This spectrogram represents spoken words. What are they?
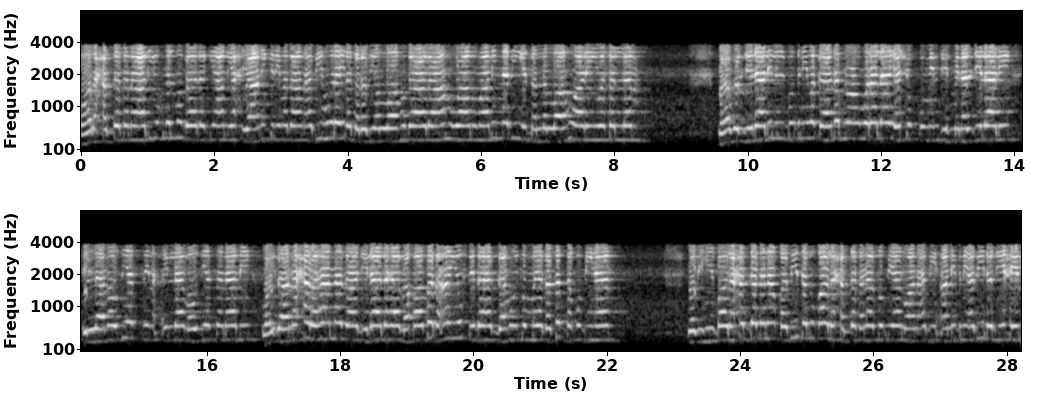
قال حدثنا علي بن المبارك عن يحيى عن كرمة عن أبي هريرة رضي الله تعالى عنه وعن عن النبي صلى الله عليه وسلم. باب الجلال للبدن وكان ابن عمر لا يشق من من الجلال إلا موضي, إلا موضي السنام وإذا نحرها نزع جلالها مخافة أن يفسدها الدم ثم يتصدق بها. وبه قال حدثنا قبيسة قال حدثنا سفيان عن, أبي عن ابن أبي نجيح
